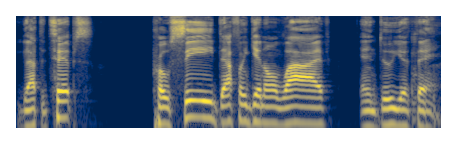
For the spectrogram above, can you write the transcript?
you got the tips. Proceed. Definitely get on live and do your thing.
